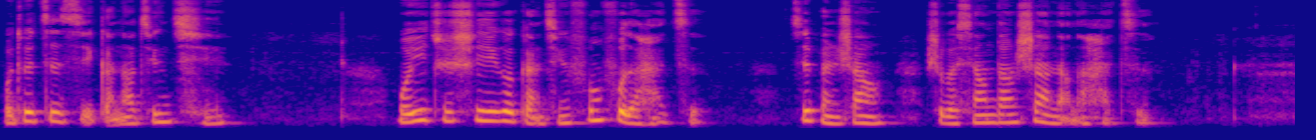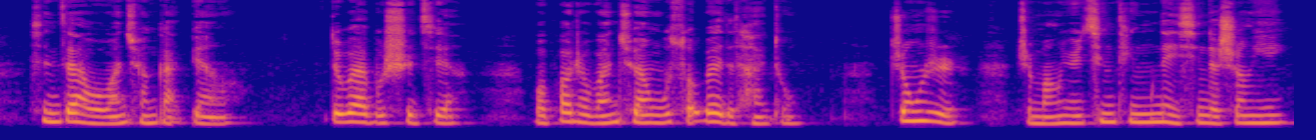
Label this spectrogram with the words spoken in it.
我对自己感到惊奇。我一直是一个感情丰富的孩子，基本上是个相当善良的孩子。现在我完全改变了，对外部世界，我抱着完全无所谓的态度，终日。只忙于倾听内心的声音，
